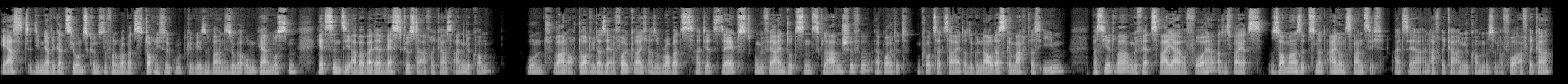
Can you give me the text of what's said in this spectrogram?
erst die Navigationskünste von Roberts doch nicht so gut gewesen waren, sie sogar umkehren mussten. Jetzt sind sie aber bei der Westküste Afrikas angekommen. Und waren auch dort wieder sehr erfolgreich. Also Roberts hat jetzt selbst ungefähr ein Dutzend Sklavenschiffe erbeutet in kurzer Zeit. Also genau das gemacht, was ihm passiert war, ungefähr zwei Jahre vorher. Also es war jetzt Sommer 1721, als er in Afrika angekommen ist oder vor Afrika.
